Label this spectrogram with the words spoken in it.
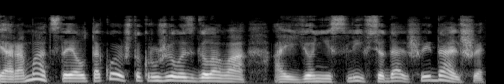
и аромат стоял такой, что кружилась голова, а ее несли все дальше и дальше.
